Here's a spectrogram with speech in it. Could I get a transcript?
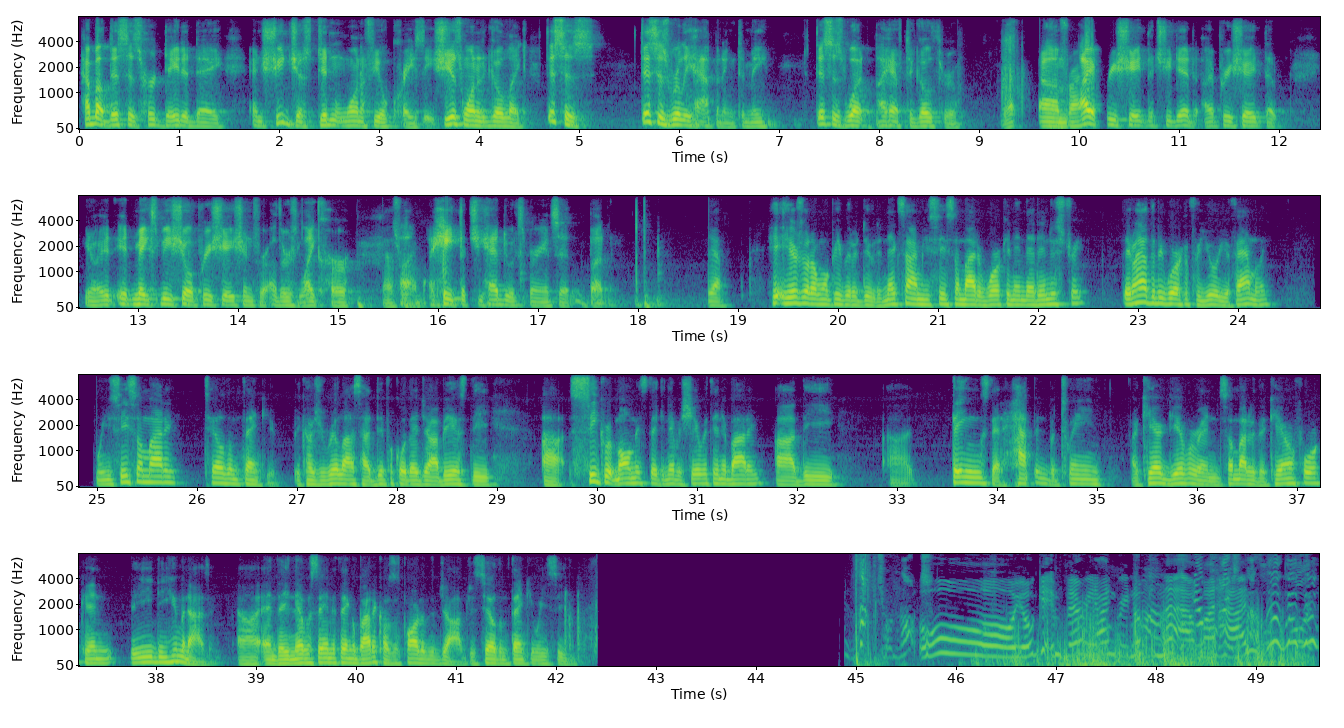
How about this is her day to day, and she just didn't want to feel crazy. She just wanted to go like, this is this is really happening to me. This is what I have to go through. Yep. Um, right. I appreciate that she did. I appreciate that. You know, it, it makes me show appreciation for others like her. That's right. Um, I hate that she had to experience it, but Yeah. Here's what I want people to do. The next time you see somebody working in that industry, they don't have to be working for you or your family. When you see somebody, tell them thank you because you realize how difficult that job is. The uh, secret moments they can never share with anybody, uh, the uh, things that happen between a caregiver and somebody they're caring for can be dehumanizing. Uh, and they never say anything about it because it's part of the job. Just tell them thank you when you see them. You're. Oh, you're getting very angry knocking that out of my hand. I'm Facebook.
